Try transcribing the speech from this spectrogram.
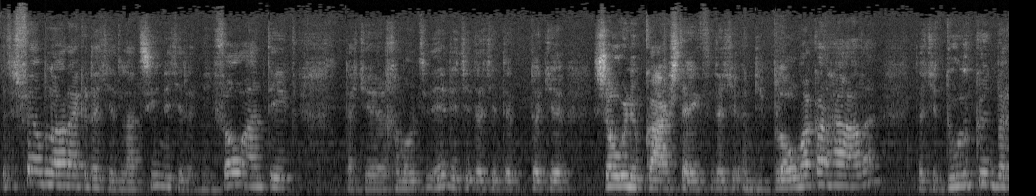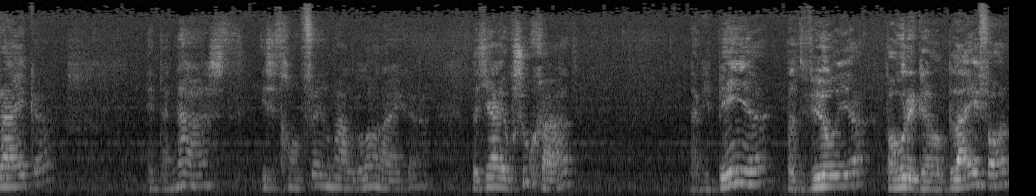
Het is veel belangrijker dat je het laat zien, dat je het niveau aantikt, dat je, gemotiveerd, dat je, dat je, dat, je zo in elkaar steekt dat je een diploma kan halen, dat je doelen kunt bereiken. En daarnaast is het gewoon vele malen belangrijker dat jij op zoek gaat naar wie ben je, wat wil je, waar word ik helemaal blij van.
